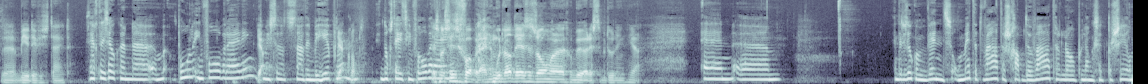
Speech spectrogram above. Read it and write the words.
de biodiversiteit. Zegt, er is ook een, een pool in voorbereiding. Ja. Tenminste, dat staat in beheerplan. Ja, klopt. Nog steeds in voorbereiding. Het is nog steeds in voorbereiding. Het moet wel deze zomer gebeuren, is de bedoeling. Ja. En, um, en er is ook een wens om met het waterschap de waterloop langs het perceel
